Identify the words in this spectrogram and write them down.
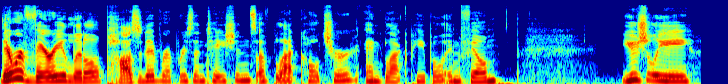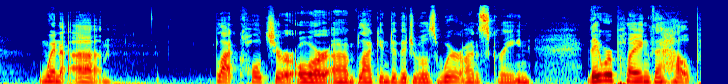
There were very little positive representations of black culture and black people in film. Usually, when uh, black culture or um, black individuals were on screen, they were playing the help,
